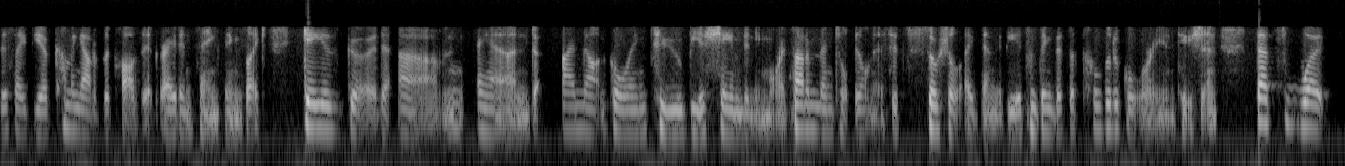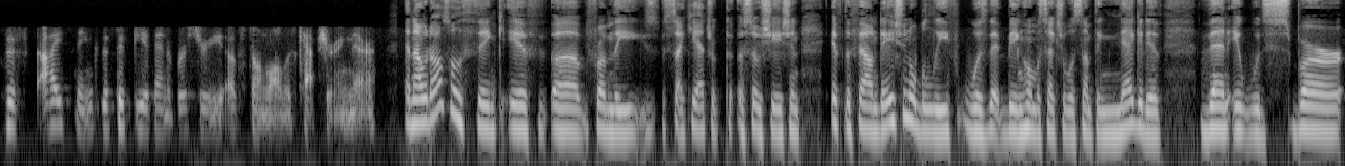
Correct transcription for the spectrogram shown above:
this idea of coming out of the closet, right, and saying things like "gay is good," um, and I'm not going to be ashamed anymore. It's not a mental illness. It's social identity. It's something that's a political orientation. That's what the, I think the 50th anniversary of Stonewall was capturing there. And I would also think if, uh, from the Psychiatric Association, if the foundational belief was that being homosexual was something negative, then it would spur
